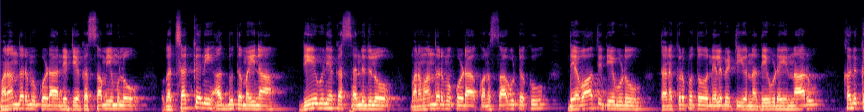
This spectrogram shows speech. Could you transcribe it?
మనందరము కూడా నేటి యొక్క సమయంలో ఒక చక్కని అద్భుతమైన దేవుని యొక్క సన్నిధిలో మనమందరము కూడా కొనసాగుటకు దేవాతి దేవుడు తన కృపతో నిలబెట్టి ఉన్న దేవుడై ఉన్నారు. కనుక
